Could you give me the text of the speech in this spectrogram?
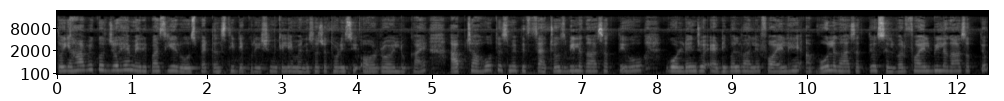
तो यहाँ भी कुछ जो है, मेरे पास ये रोज़ पेटल्स थी डेकोरेशन के लिए। मैंने सोचा थोड़ी सी और रॉयल लुक आए। आप चाहो तो इसमें पिस्टैचोज भी लगा सकते हो। गोल्डन जो एडिबल वाले फॉयल हैं, आप वो लगा सकते हो। सिल्वर फॉयल भी लगा सकते हो।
